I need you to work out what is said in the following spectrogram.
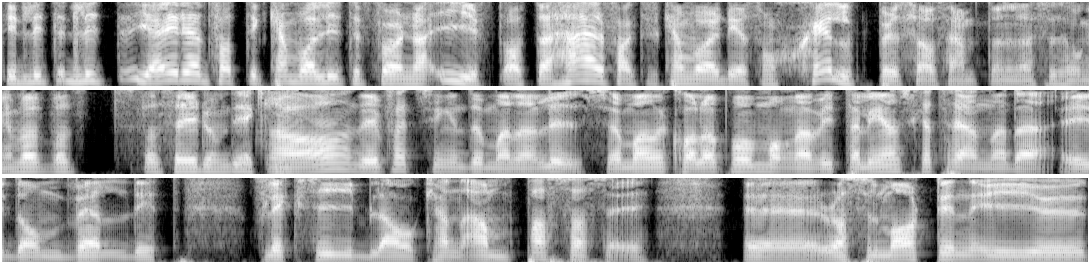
det är lite, lite, jag är rädd för att det kan vara lite för naivt och att det här faktiskt kan vara det som skälper Southampton den här säsongen. Vad, vad, vad säger du om det, Chris? Ja, det är faktiskt ingen dum analys. Om man kollar på många av italienska tränare är de väldigt flexibla och kan anpassa sig. Eh, Russell Martin är ju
